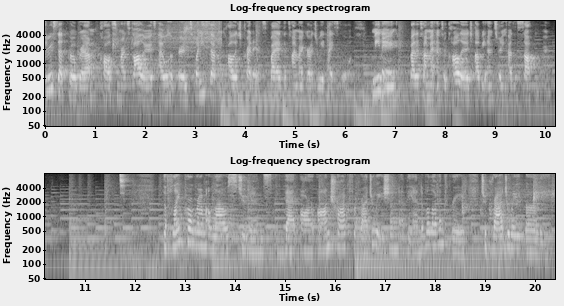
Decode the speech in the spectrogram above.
Through said program, called Smart Scholars, I will have earned 27 college credits by the time I graduate high school. Meaning, by the time I enter college, I'll be entering as a sophomore. The flight program allows students that are on track for graduation at the end of 11th grade to graduate early.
